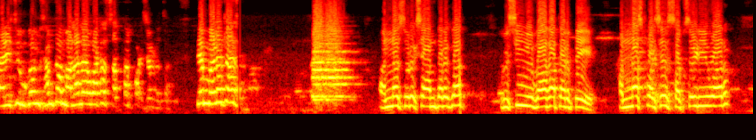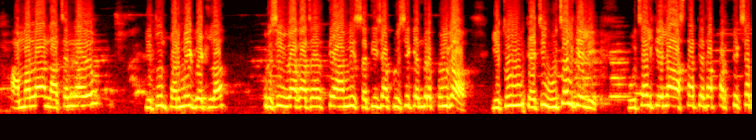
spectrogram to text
आणि याची उगम क्षमता मला नाही वाटत सत्तर पर्सेंटचा. ते म्हणत आहे अन्न सुरक्षा अंतर्गत कृषी विभागातर्फे पन्नास पर्सेंट सबसिडीवर आम्हाला नाचनगाव इथून परमिट भेटलं. कृषी विभागाचं ते आम्ही सतीच्या कृषी केंद्र पुलगाव इथून त्याची उचल केली. उचल केला असता त्याचा प्रत्यक्षात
